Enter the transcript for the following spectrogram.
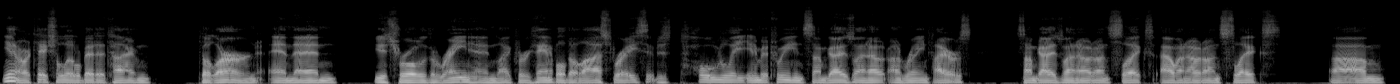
you know, it takes a little bit of time to learn and then you throw the rain in. Like, for example, the last race, it was totally in between. Some guys went out on rain tires, some guys went out on slicks. I went out on slicks. Um,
